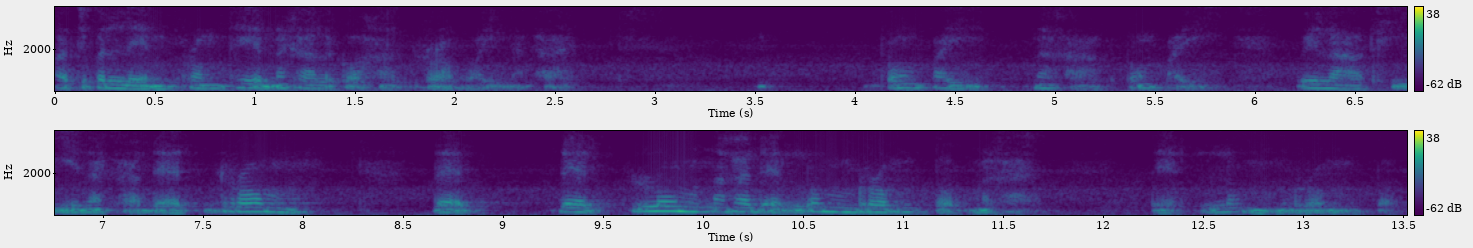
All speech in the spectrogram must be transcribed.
อาจจะเป็นแหลมพรอมเทพนะคะ แล้วก็หาดราวัยนะคะ ต้องไปนะคะ ต้องไปเวลาที่นะคะ แดดร่มแดด แดดล่มนะคะ แดดล่มลมตกนะคะ แดดล่มลมตก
